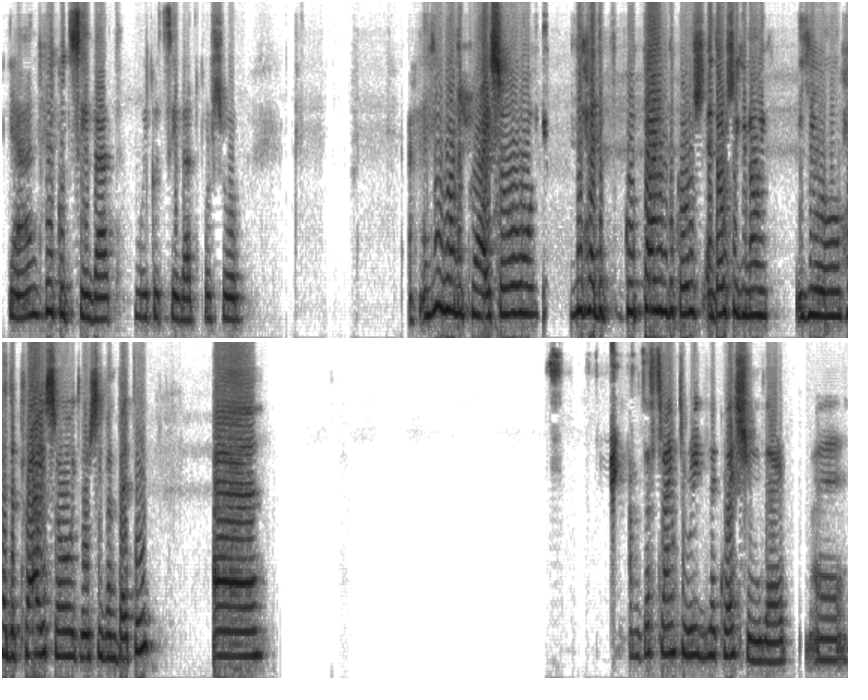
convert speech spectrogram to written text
Yeah, and we could see that. We could see that for sure. And you won a prize, so you had a good time because, and also, you know, you had a prize, so it was even better. Uh, I'm just trying to read the question there. Uh,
